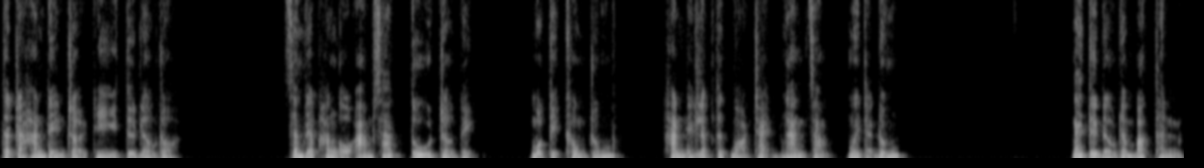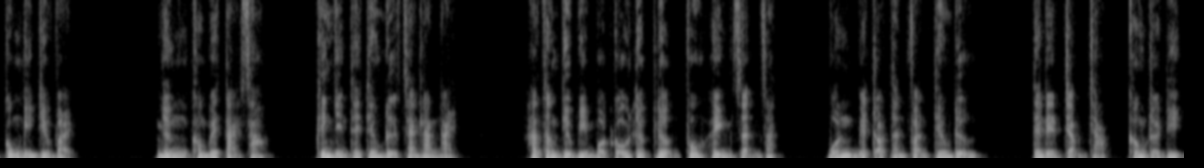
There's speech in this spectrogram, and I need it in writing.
Thật ra hắn nên rời đi từ lâu rồi. Xâm nhập hang ổ ám sát tù trưởng địch. Một kích không trúng, hắn nên lập tức bỏ chạy ngàn dặm mới là đúng. Ngay từ đầu Lâm Bắc Thần cũng nghĩ như vậy. Nhưng không biết tại sao, khi nhìn thấy thiếu nữ xe lan này, hắn dường như bị một cỗ lực lượng vô hình dẫn dắt, muốn biết rõ thân phận thiếu nữ, thế nên chậm chạp không rời đi.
